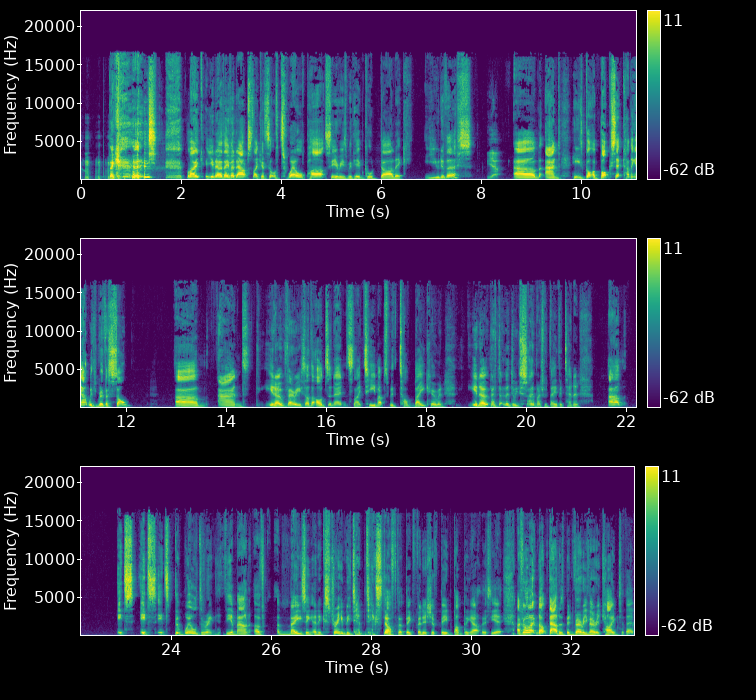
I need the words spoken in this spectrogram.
because, like, you know, they've announced like a sort of twelve part series with him called Dalek Universe. Yeah, Um, and he's got a box set coming out with River Song. Um, and you know various other odds and ends like team ups with Tom Baker, and you know they're, they're doing so much with David Tennant. Um, it's it's it's bewildering the amount of amazing and extremely tempting stuff that Big Finish have been pumping out this year. I feel like Knockdown has been very very kind to them.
